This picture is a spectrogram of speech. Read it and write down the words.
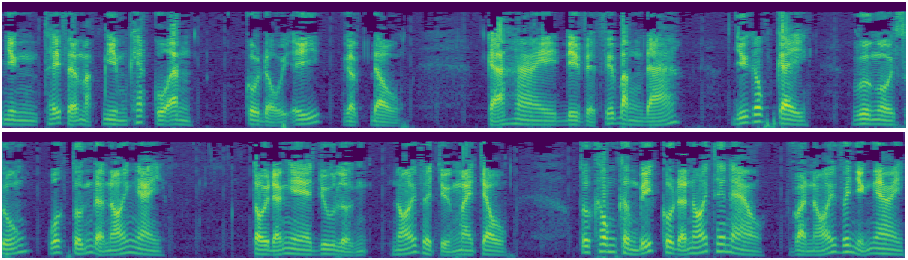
nhưng thấy vẻ mặt nghiêm khắc của anh. Cô đổi ý, gật đầu. Cả hai đi về phía băng đá. Dưới gốc cây, vừa ngồi xuống, Quốc Tuấn đã nói ngay. Tôi đã nghe Du luận nói về chuyện Mai Châu. Tôi không cần biết cô đã nói thế nào và nói với những ai,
